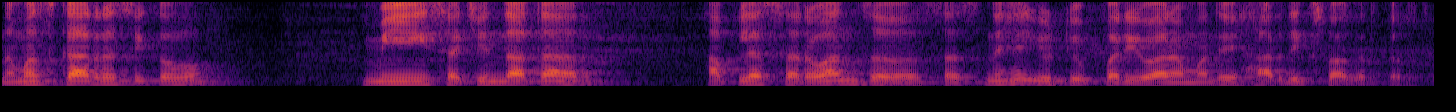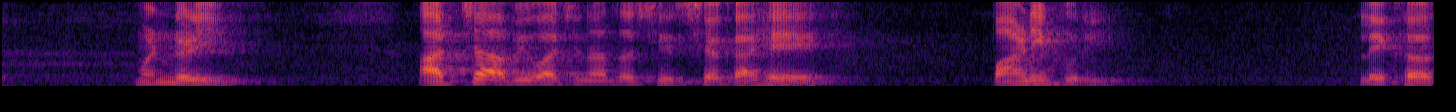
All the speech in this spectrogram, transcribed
नमस्कार रसिक हो मी सचिन दातार. आपल्या सर्वांचं सस्नेह यूट्यूब परिवारामध्ये हार्दिक स्वागत करतो. मंडळी आजच्या अभिवाचनाचं शीर्षक आहे पाणीपुरी. लेखक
